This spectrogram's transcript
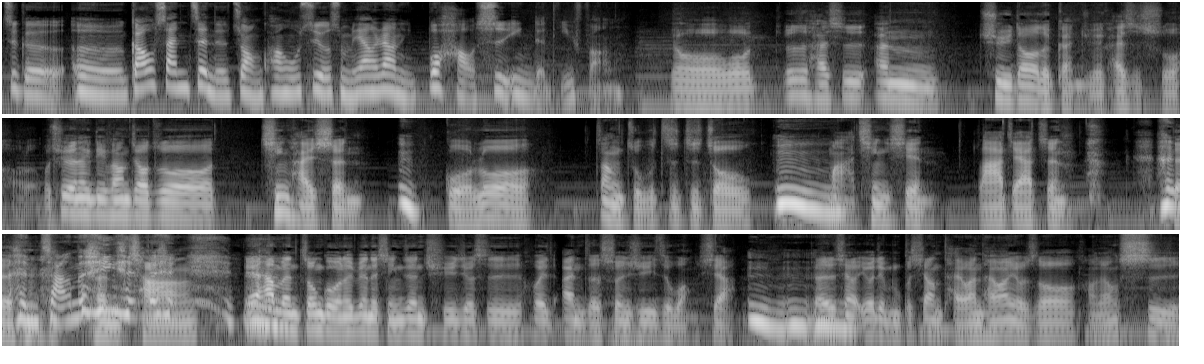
这个呃高山症的状况，或是有什么样让你不好适应的地方？有，我就是还是按去到的感觉开始说好了。我去的那个地方叫做。青海省，嗯，果洛藏族自治州，嗯，马庆县拉家镇，对很很长的一很个，长，因为他们中国那边的行政区就是会按着顺序一直往下，嗯嗯，可是嗯像有点不像台湾，台湾有时候好像市，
